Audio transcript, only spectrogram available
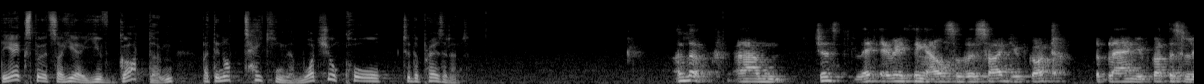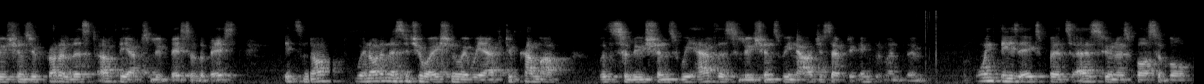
the experts are here. You've got them, but they're not taking them. What's your call to the president? Uh, look, um, just let everything else on the side. You've got the plan, you've got the solutions, you've got a list of the absolute best of the best it's not, we're not in a situation where we have to come up with solutions. We have the solutions. We now just have to implement them. Appoint these experts as soon as possible.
